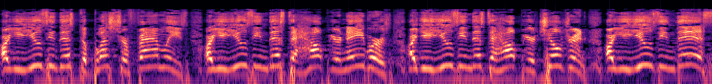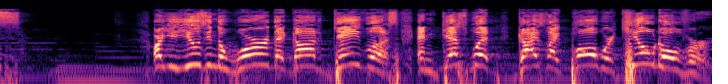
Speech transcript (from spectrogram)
Are you using this to bless your families? Are you using this to help your neighbors? Are you using this to help your children? Are you using this? Are you using the word that God gave us? And guess what? Guys like Paul were killed over.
